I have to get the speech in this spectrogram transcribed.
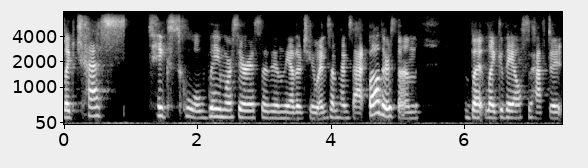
like Chess takes school way more seriously than the other two and sometimes that bothers them but like they also have to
